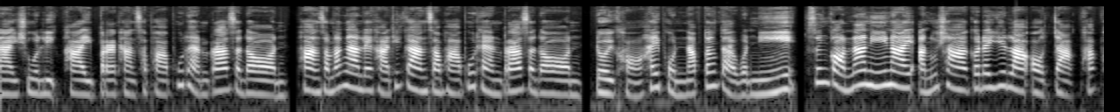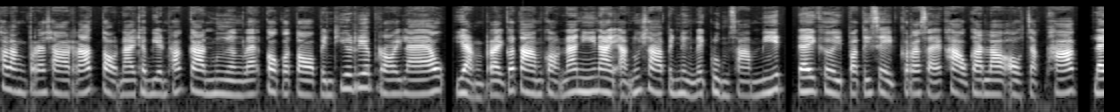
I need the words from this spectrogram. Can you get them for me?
นายชวนหลีกภัย ประธานสภาผู้แทนราษฎร ผ่านสำนักงานเลขาธิการสภาผู้แทนราษฎร โดยขอให้ผลนับตั้งแต่วันนี้ ซึ่งก่อนหน้านี้นายอนุชาก็ได้ยื่นลาออกจากพักพลังประชารัฐต่อนายทะเบียนพักการเมือง และกกตเป็นที่เรียบร้อยแล้ว อย่างไรก็ตามก่อนหน้านี้นายอนุชาเป็นหนึ่งในกลุ่มสามมิตร ได้เคยปฏิเสธกระแสข่าวการลาออกจากพักและ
